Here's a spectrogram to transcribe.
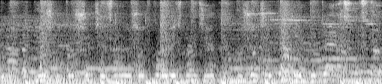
I nawet jeśli to życie znajdziesz odpowiedź będzie Dużo ciekawiej, gdy teraz nic nam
